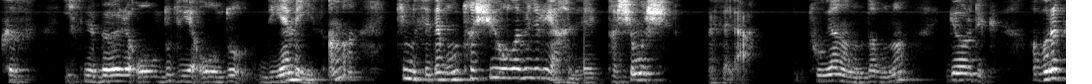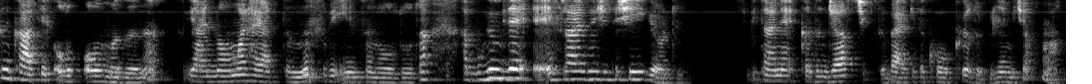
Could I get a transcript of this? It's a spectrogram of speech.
kız ismi böyle oldu diye oldu diyemeyiz ama kimisi de bunu taşıyor olabilir yani. E, taşımış mesela. Tuğyan Hanım da bunu gördük. Ha bırakın katil olup olmadığını yani normal hayatta nasıl bir insan olduğu da. Ha bugün bir de Esra Ezmeci'de şeyi gördüm. Bir tane kadıncağız çıktı. Belki de korkuyordur bilemeyeceğim ama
